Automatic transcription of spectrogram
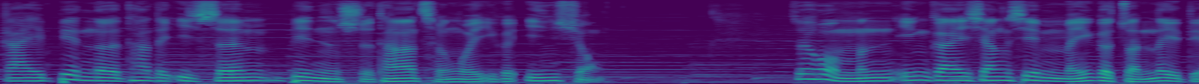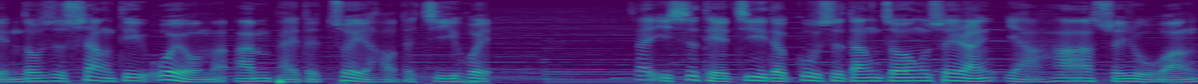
改变了他的一生，并使他成为一个英雄。最后，我们应该相信，每一个转泪点都是上帝为我们安排的最好的机会。在以斯帖记的故事当中，虽然亚哈水乳王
